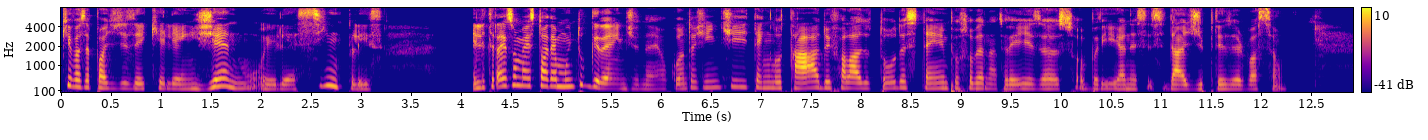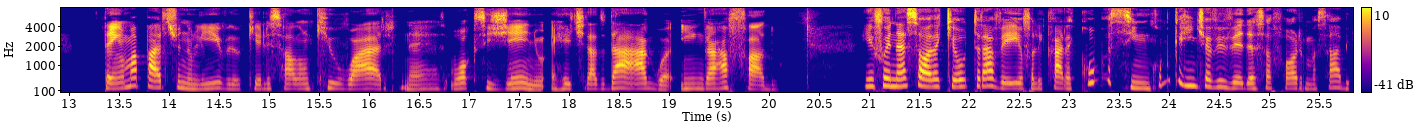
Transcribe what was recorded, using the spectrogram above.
que você pode dizer que ele é ingênuo, ele é simples, ele traz uma história muito grande, né? O quanto a gente tem lutado e falado todo esse tempo sobre a natureza, sobre a necessidade de preservação. Tem uma parte no livro que eles falam que o ar, né, o oxigênio é retirado da água e engarrafado. E foi nessa hora que eu travei. Eu falei, cara, como assim? Como que a gente ia viver dessa forma, sabe?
